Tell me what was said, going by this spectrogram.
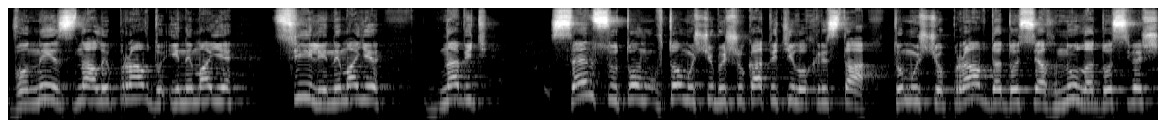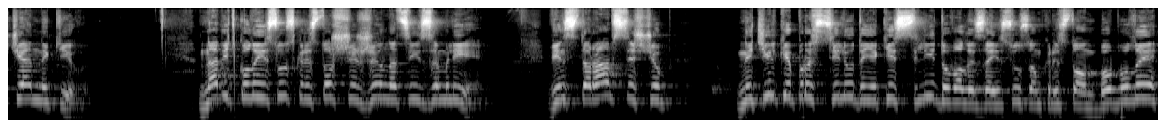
вони знали правду і немає цілі, немає навіть сенсу в тому, щоб шукати тіло Христа, тому що правда досягнула до священників. Навіть коли Ісус Христос ще жив на цій землі, Він старався, щоб не тільки прості люди, які слідували за Ісусом Христом, бо були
